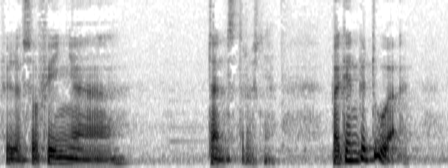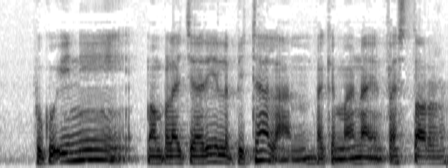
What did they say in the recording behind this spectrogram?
Filosofinya dan seterusnya. Bagian kedua, buku ini mempelajari lebih dalam bagaimana investor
